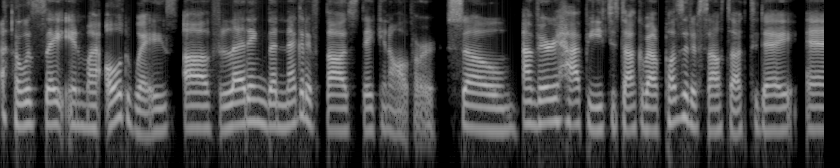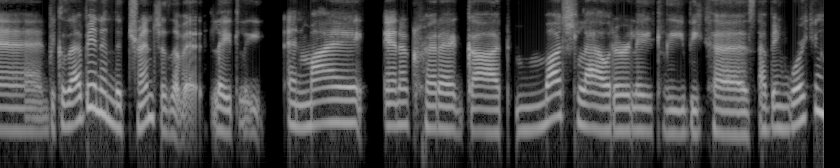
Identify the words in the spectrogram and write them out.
I would say, in my old ways of letting the negative thoughts taking over. So I'm very happy to talk about positive self talk today. And because I've been in the trenches of it lately. And my inner critic got much louder lately because I've been working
